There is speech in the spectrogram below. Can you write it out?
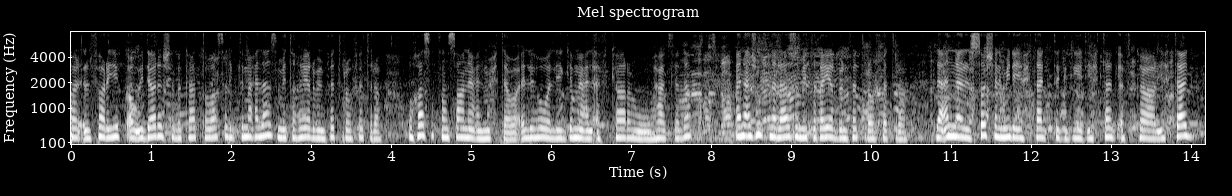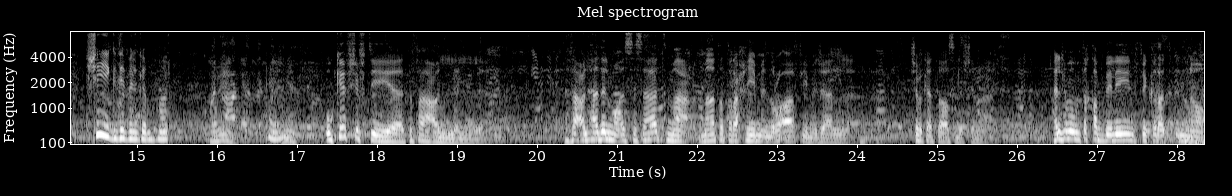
الفريق أو إدارة شبكات التواصل الاجتماعي لازم يتغير بين فترة وفترة وخاصة صانع المحتوى اللي هو اللي يجمع الأفكار وهكذا أنا أشوف أنه لازم يتغير بين فترة وفترة لأن ال social media يحتاج تجديد يحتاج أفكار يحتاج شيء يجذب الجمهور جميل. أيوة. وكيف شفتي تفاعل تفاعل هذه المؤسسات مع ما تطرحيه من رؤى في مجال شبكات التواصل الاجتماعي. هل هم متقبلين فكرة أنه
